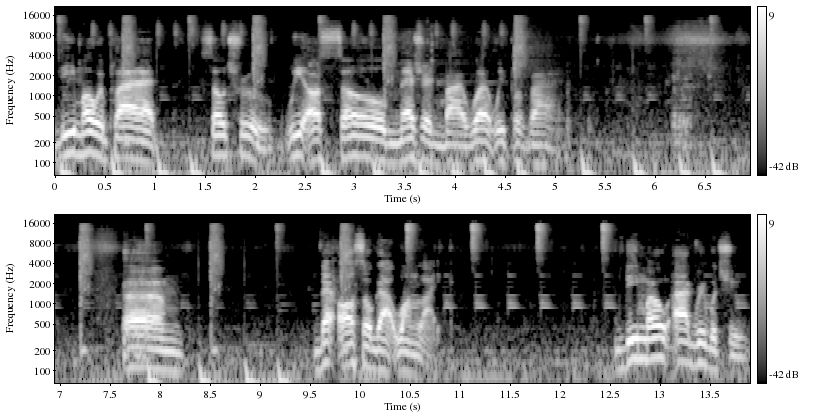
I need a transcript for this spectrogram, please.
Demo replied, so true. We are so measured by what we provide. Um, that also got one like. Demo, I agree with you.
